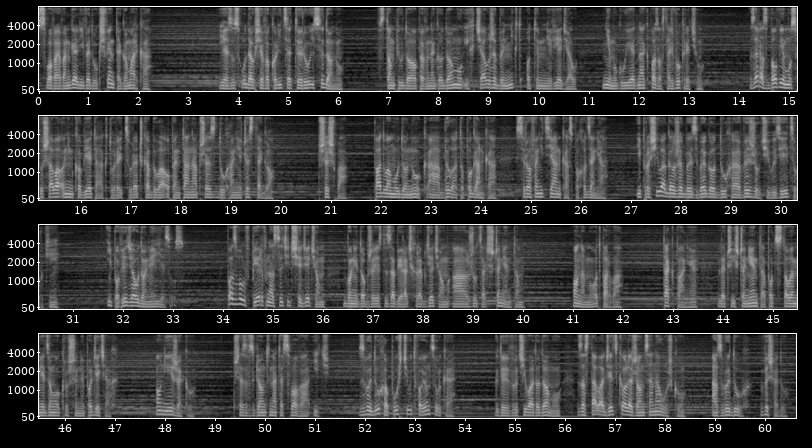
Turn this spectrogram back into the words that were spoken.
Słowa Ewangelii według świętego Marka. Jezus udał się w okolice Tyru i Sydonu. Wstąpił do pewnego domu i chciał, żeby nikt o tym nie wiedział. Nie mógł jednak pozostać w ukryciu. Zaraz bowiem usłyszała o nim kobieta, której córeczka była opętana przez ducha nieczystego. Przyszła, padła mu do nóg, a była to poganka, syrofenicjanka z pochodzenia, i prosiła go, żeby złego ducha wyrzucił z jej córki. I powiedział do niej Jezus: Pozwól wpierw nasycić się dzieciom, bo niedobrze jest zabierać chleb dzieciom, a rzucać szczeniętom. Ona mu odparła: Tak, panie, lecz i szczenięta pod stołem jedzą okruszyny po dzieciach. On jej rzekł: Przez wzgląd na te słowa idź. Zły duch opuścił twoją córkę. Gdy wróciła do domu, zastała dziecko leżące na łóżku, a zły duch wyszedł.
